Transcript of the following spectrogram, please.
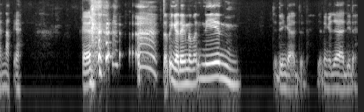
enak ya. Kayak tapi nggak ada yang nemenin. Jadi nggak ada jadi nggak jadi deh.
